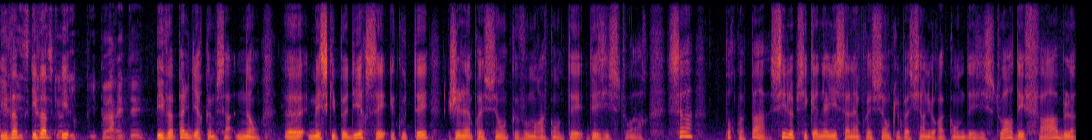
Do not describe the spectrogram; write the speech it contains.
Il va- il il- il peut arrêter? Il va pas le dire comme ça, non. Euh, mais ce qu'il peut dire, c'est écoutez, j'ai l'impression que vous me racontez des histoires. Ça, pourquoi pas Si le psychanalyste a l'impression que le patient lui raconte des histoires, des fables,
